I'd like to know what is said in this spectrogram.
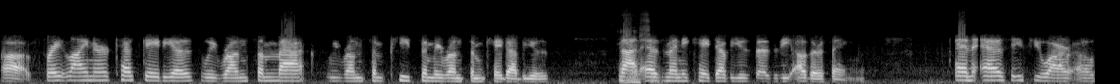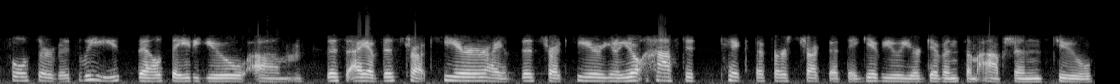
uh, Freightliner Cascadias. We run some Macks. We run some Pete's, and we run some KWs. Not Awesome. as many KWs as the other things. And as if you are a full service lease, they'll say to you, um, "This I have this truck here. I have this truck here." You know, you don't have to pick the first truck that they give you. You're given some options to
